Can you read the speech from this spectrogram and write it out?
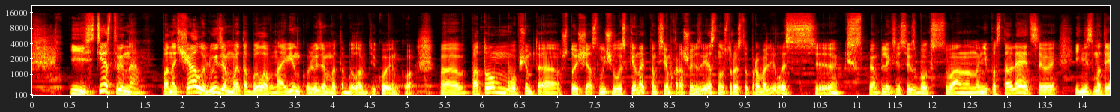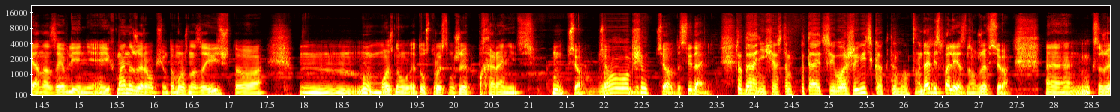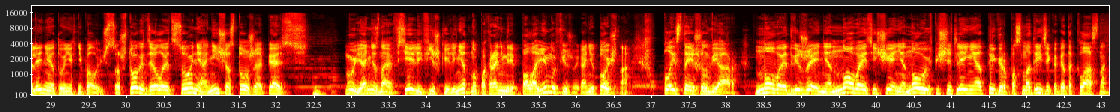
И, естественно, поначалу людям это было в новинку, людям это было в диковинку. Э, потом, в общем-то, что сейчас случилось с Kinect, всем хорошо известно, устройство провалилось, э, в комплекте с Xbox One оно не поставляется, и несмотря на заявление их менеджера, в общем-то, можно заявить, что ну, можно это устройство уже похоронить. Ну, все. все. Ну, в общем... Все, до свидания. Что да, они сейчас там пытаются его оживить как-то, ну. Да, бесполезно, уже все. Э, к сожалению, это у них не получится. Что делает Sony? Они сейчас тоже опять ну, я не знаю, все ли фишки или нет, но, по крайней мере, половину фишек они точно. PlayStation VR, новое движение, новое течение, новые впечатления от игр, посмотрите, как это классно.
